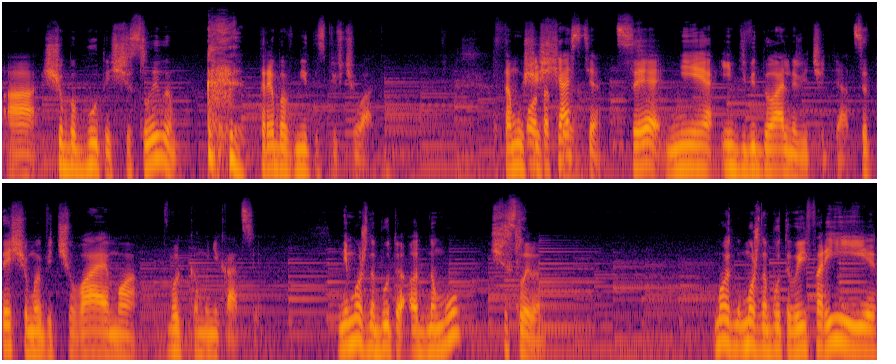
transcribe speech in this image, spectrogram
а щоб бути щасливим, треба вміти співчувати. Тому що Отакої. щастя це не індивідуальне відчуття, це те, що ми відчуваємо в комунікації. Не можна бути одному щасливим. Можна, можна бути в ейфорії,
